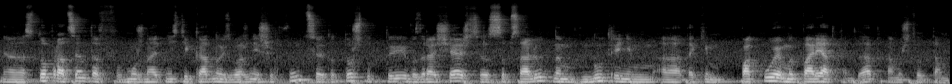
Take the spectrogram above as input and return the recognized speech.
Э, сто процентов можно отнести к одной из важнейших функций, это то, что ты возвращаешься с абсолютным внутренним а, таким покоем и порядком, да, потому что там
